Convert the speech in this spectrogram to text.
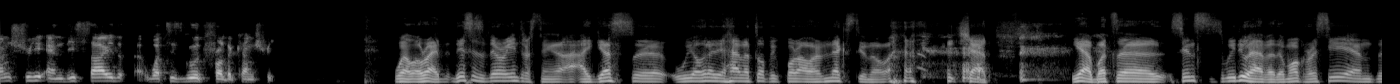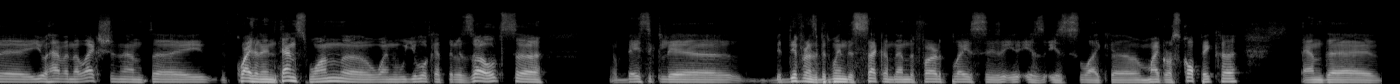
country and decide what is good for the country. Well, all right. This is very interesting. I guess uh, we already have a topic for our next, you know, chat. yeah, but uh, since we do have a democracy and uh, you have an election and uh, quite an intense one, uh, when you look at the results, uh, basically the difference between the second and the third place is is, is like microscopic. And the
